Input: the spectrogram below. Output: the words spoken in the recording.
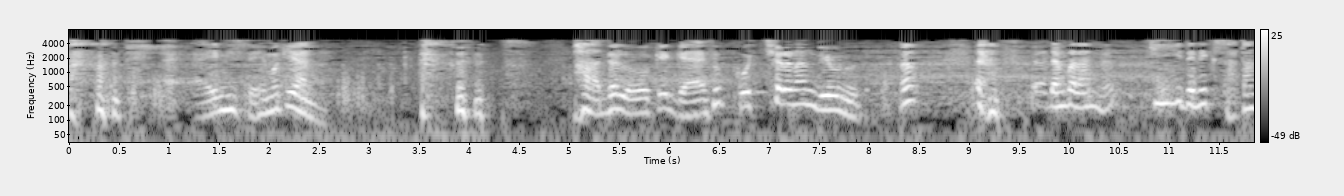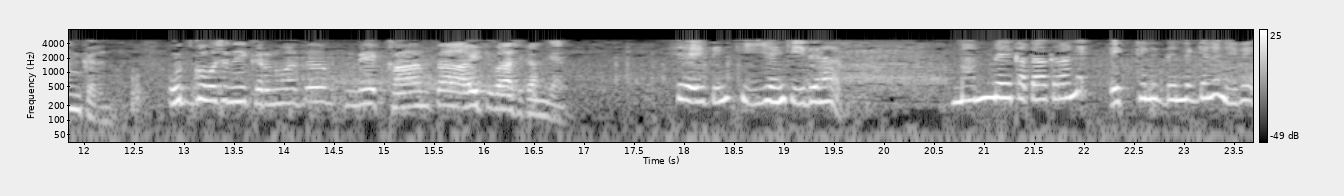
ඇයි මිස් එහෙම කියන්නේ? අද ලෝකේ ගෑනු කොච්චරනම් දියුණුද? ඈ? දැන් බලන්න කී දෙනෙක් සටන් කරනවද? උද්ඝෝෂණය කරනවද මේ කාන්තා අයිතිවාසිකම් ගැන? ඒ ඉතින් කීයෙන් කී දෙනාද? මම මේ කතා කරන්නේ එක්කෙනෙක් දෙන්නෙක් ගැන නෙවෙයි.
